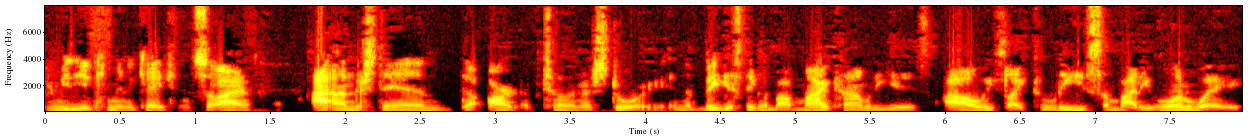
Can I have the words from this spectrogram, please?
media communication, so I I understand the art of telling a story. And the biggest thing about my comedy is I always like to lead somebody one way,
